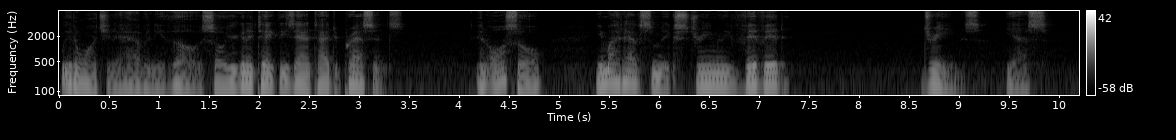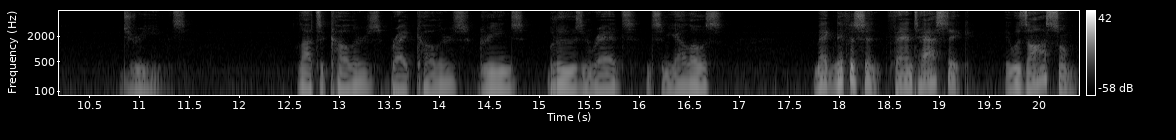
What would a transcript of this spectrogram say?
we don't want you to have any of those, so you're going to take these antidepressants. And also, you might have some extremely vivid dreams. Yes, dreams. Lots of colors, bright colors, greens, blues, and reds, and some yellows. Magnificent, fantastic. It was awesome.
